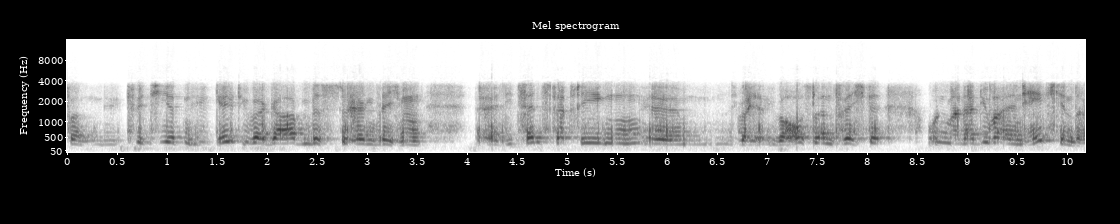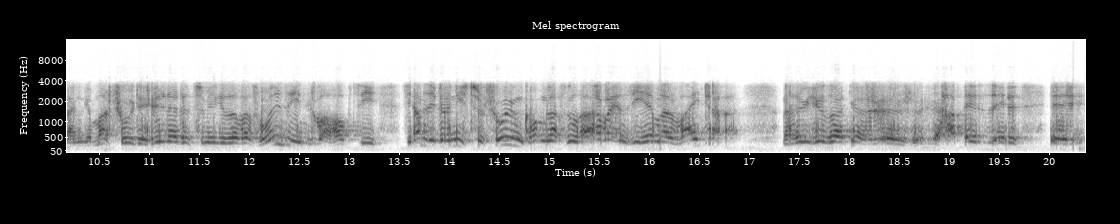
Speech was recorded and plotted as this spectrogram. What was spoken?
von quittierten Geldübergaben bis zu irgendwelchen äh, Lizenzverträgen ähm, über, Auslandsrechte. Und man hat überall ein Häkchen dran gemacht. Schulte-Hillen hatte zu mir gesagt, was wollen Sie denn überhaupt? Sie, Sie haben sich doch nicht zu Schulden kommen lassen, arbeiten Sie hier mal weiter. Dann habe ich gesagt, ja, äh, hab, äh, äh,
